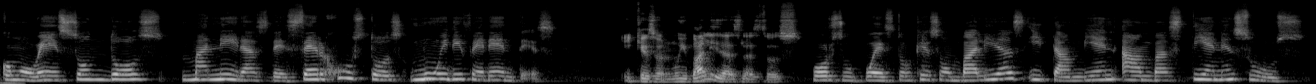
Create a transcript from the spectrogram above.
Como ves, son dos maneras de ser justos muy diferentes. Y que son muy válidas las dos. Por supuesto que son válidas y también ambas tienen sus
